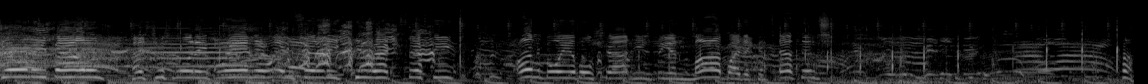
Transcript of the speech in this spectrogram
Jeremy Bowden has just won a brand new Infiniti QX50. Unbelievable shot. He's being mobbed by the contestants.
